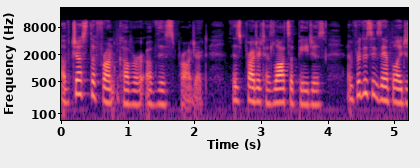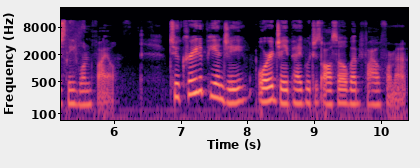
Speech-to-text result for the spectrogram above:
of just the front cover of this project. This project has lots of pages, and for this example, I just need one file. To create a PNG or a JPEG, which is also a web file format,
